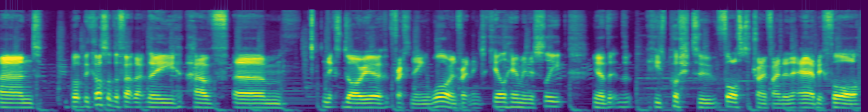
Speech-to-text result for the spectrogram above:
and but because of the fact that they have um, Nexdoria threatening war and threatening to kill him in his sleep, you know, the, the, he's pushed to forced to try and find an heir before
